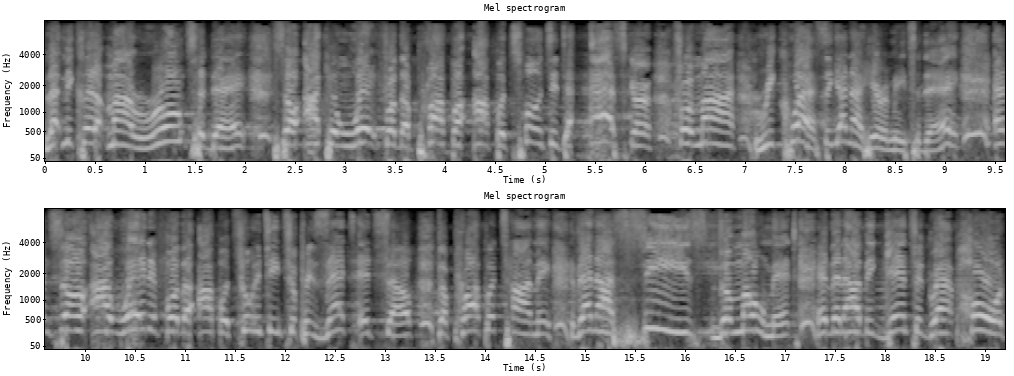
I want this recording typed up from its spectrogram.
Let me clean up my room today so I can wait for the proper opportunity to ask her for my request. See, y'all not hearing me today. And so I waited for the opportunity to present itself, the proper timing. Then I seized the moment and then I began to grab hold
